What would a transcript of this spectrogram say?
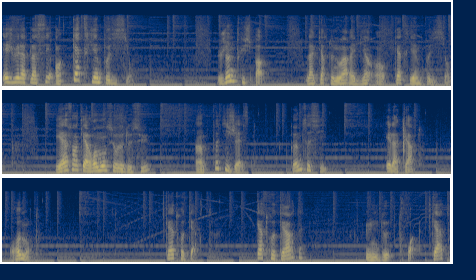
et je vais la placer en quatrième position. Je ne triche pas, la carte noire est bien en quatrième position. Et afin qu'elle remonte sur le dessus, un petit geste, comme ceci, et la carte remonte. 4 cartes. 4 cartes, 1, 2, 3, 4,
